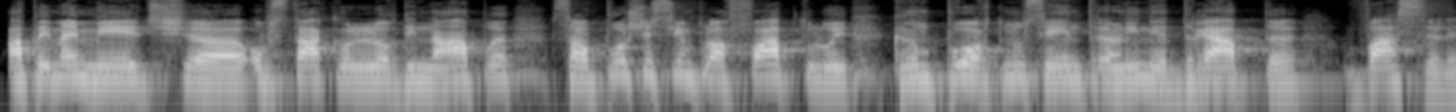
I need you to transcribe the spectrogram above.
apei mai mici, uh, obstacolelor din apă sau pur și simplu a faptului că în port nu se intră în linie dreaptă, vasele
